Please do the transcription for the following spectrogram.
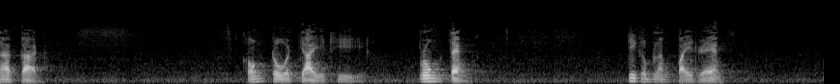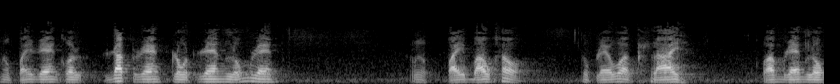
ณะการ ของตัวใจที่ปรุงแต่ง ที่กำลังไปแรงเมื่อไปแรงก็รักแรงโกรธแรงหลงแรง ไปเบาเข้า ก็แปลว่าคลายความแรงลง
